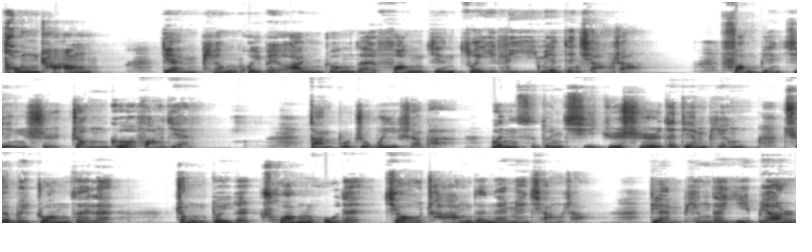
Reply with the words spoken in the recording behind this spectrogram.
通常。电瓶会被安装在房间最里面的墙上，方便监视整个房间。但不知为什么，温斯顿起居室的电瓶却被装在了正对着窗户的较长的那面墙上。电瓶的一边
